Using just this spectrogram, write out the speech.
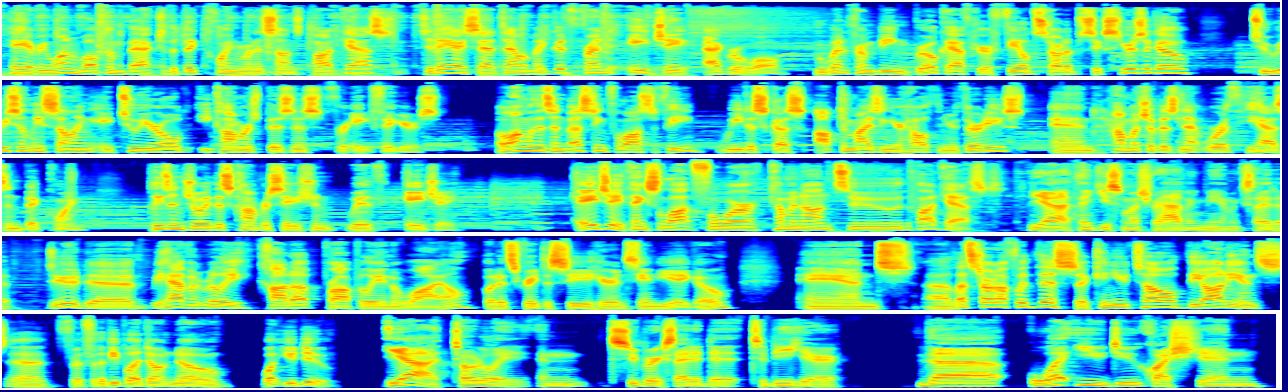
Hey everyone, welcome back to the Bitcoin Renaissance podcast. Today I sat down with my good friend AJ Agrawal, who went from being broke after a failed startup six years ago to recently selling a two year old e commerce business for eight figures. Along with his investing philosophy, we discuss optimizing your health in your 30s and how much of his net worth he has in Bitcoin. Please enjoy this conversation with AJ. AJ, thanks a lot for coming on to the podcast. Yeah, thank you so much for having me. I'm excited dude, uh, we haven't really caught up properly in a while, but it's great to see you here in San Diego. And uh, let's start off with this. Uh, can you tell the audience, uh, for, for the people that don't know, what you do? Yeah, totally. And super excited to, to be here. The what you do question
